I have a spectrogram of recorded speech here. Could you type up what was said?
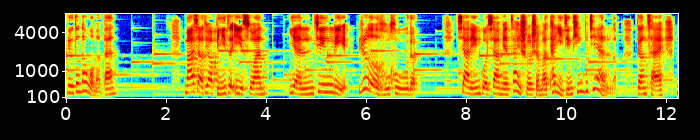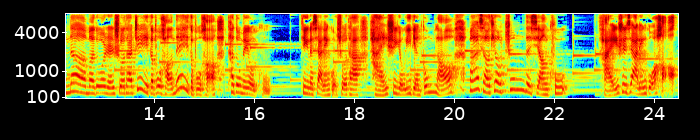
流动到我们班，马小跳鼻子一酸，眼睛里热乎乎的。夏林果下面再说什么，他已经听不见了。刚才那么多人说他这个不好那个不好，他都没有哭。听了夏林果说他还是有一点功劳，马小跳真的想哭。还是夏林果好。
